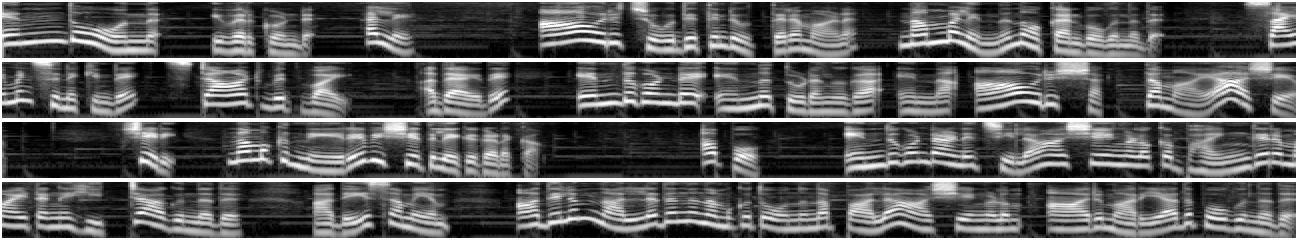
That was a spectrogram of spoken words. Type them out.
എന്തോ ഒന്ന് ഇവർക്കുണ്ട് അല്ലേ? ആ ഒരു ചോദ്യത്തിന്റെ ഉത്തരമാണ് നമ്മൾ ഇന്ന് നോക്കാൻ പോകുന്നത്. സൈമൺ സിനക്കിന്റെ സ്റ്റാർട്ട് വിത്ത് വൈ അതായത് എന്തുകൊണ്ട് എന്ന് തുടങ്ങുക എന്ന ആ ഒരു ശക്തമായ ആശയം. ശരി നമുക്ക് നേരെ വിഷയത്തിലേക്ക് കടക്കാം. അപ്പോ എന്തുകൊണ്ടാണ് ചില ആശയങ്ങളൊക്കെ ഭയങ്കരമായിട്ടങ്ങ് ഹിറ്റാകുന്നത്? അതേസമയം അതിലും നല്ലതെന്ന് നമുക്ക് തോന്നുന്ന പല ആശയങ്ങളും ആരും അറിയാതെ പോകുന്നത്.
